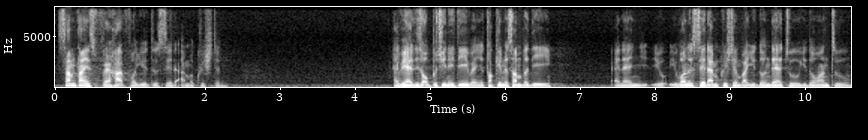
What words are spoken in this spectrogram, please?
sometimes it's very hard for you to say that I'm a Christian. Have you had this opportunity when you're talking to somebody and then you, you want to say that I'm Christian, but you don't dare to, you don't want to.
